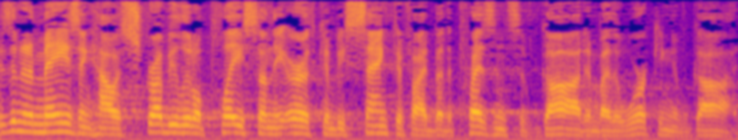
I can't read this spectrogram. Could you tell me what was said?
Isn't it amazing how a scrubby little place on the earth can be sanctified by the presence of God and by the working of God?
